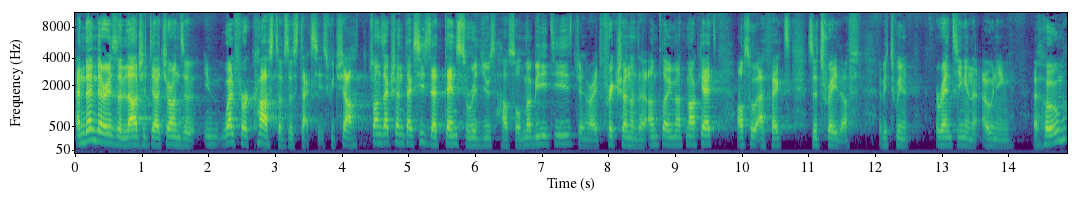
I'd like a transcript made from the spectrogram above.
And then there is a large literature on the welfare cost of those taxes, which are transaction taxes that tends to reduce household mobilities, generate friction on the employment market, also affect the trade-off between renting and owning a home.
